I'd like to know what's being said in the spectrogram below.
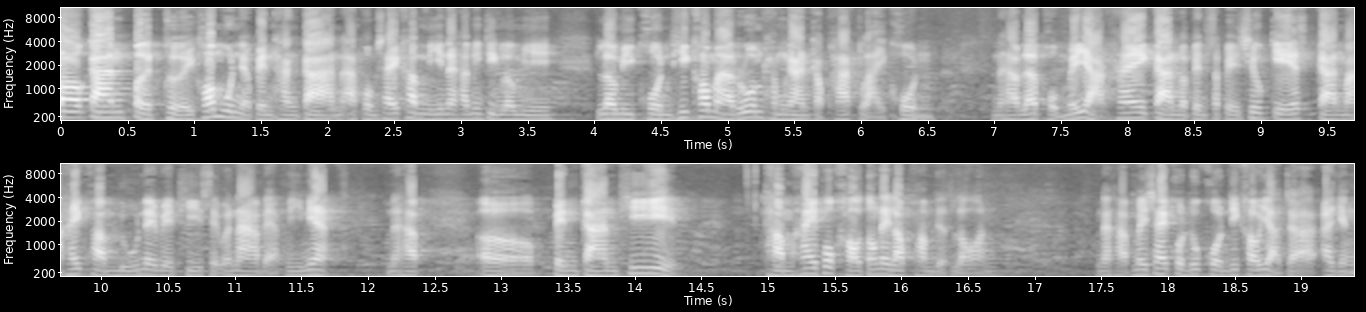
รอการเปิดเผยข้อมูลอย่างเป็นทางการอะผมใช้คำนี้นะครับ จริงๆ เรามีเรามีคนที่เข้ามาร่วมทำงานกับพักหลายคนนะครับ แล้วผมไม่อยากให้การมาเป็นสเปเชียลเกสการมาให้ความรู้ในเวทีเสวนาแบบนี้เนี่ยนะครับเอ่อเป็นการที่ทำให้พวกเขาต้องได้รับความเดือดร้อน นะครับไม่ใช่คนทุกคนที่เขาอยากจะอะอย่าง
